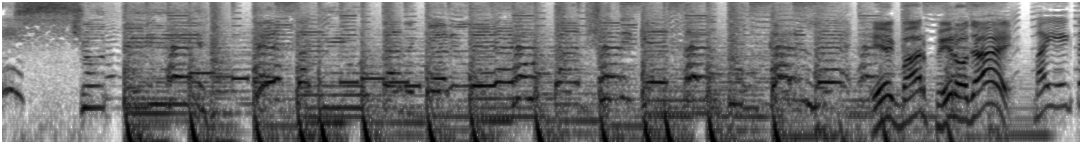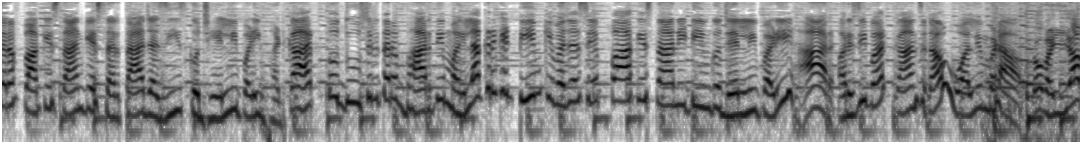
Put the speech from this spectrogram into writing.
एक बार फिर हो जाए। भाई एक तरफ़ पाकिस्तान के सरताज अज़ीज़ को झेलनी पड़ी भटकार तो दूसरी तरफ़ भारतीय महिला क्रिकेट टीम की वजह से पाकिस्तानी टीम को झेलनी पड़ी हार। और इसी पर कान सुटाओ वॉल्यूम बढ़ाओ। तो भैया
